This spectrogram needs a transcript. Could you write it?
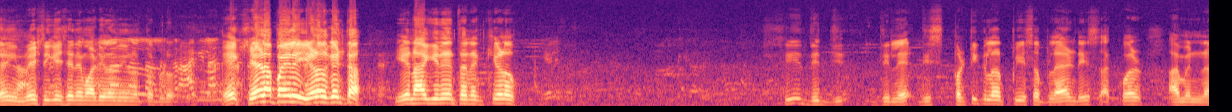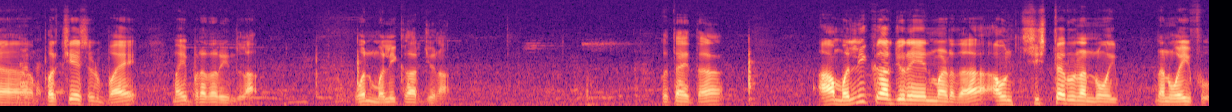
ಏನು ಇನ್ವೆಸ್ಟಿಗೇಷನೇ ಮಾಡಿಲ್ಲ ನೀನು ಅಂತ ಬಿಡು. ಏ ಕೇಳಪ್ಪ ಇಲ್ಲಿ ಏಳು ಗಂಟ. ಏನಾಗಿದೆ ಅಂತ ನಂಗೆ ಕೇಳು. See the, this this particular piece land land is I I mean purchased by my brother in law one Mallikarjuna ಗೊತ್ತಾಯ್ತಾ? ಆ ಮಲ್ಲಿಕಾರ್ಜುನ ಏನು ಮಾಡ್ದ? ಅವನ ಸಿಸ್ಟರು ನನ್ನ ವೈಫ್ ನನ್ನ ವೈಫು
